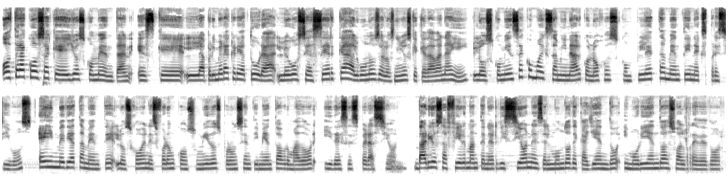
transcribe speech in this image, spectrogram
Otra cosa que ellos comentan es que la primera criatura luego se acerca a algunos de los niños que quedaban ahí, los comienza como a examinar con ojos completamente inexpresivos e inmediatamente los jóvenes fueron consumidos por un sentimiento abrumador y desesperación. Varios afirman tener visiones del mundo decayendo y muriendo a su alrededor,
